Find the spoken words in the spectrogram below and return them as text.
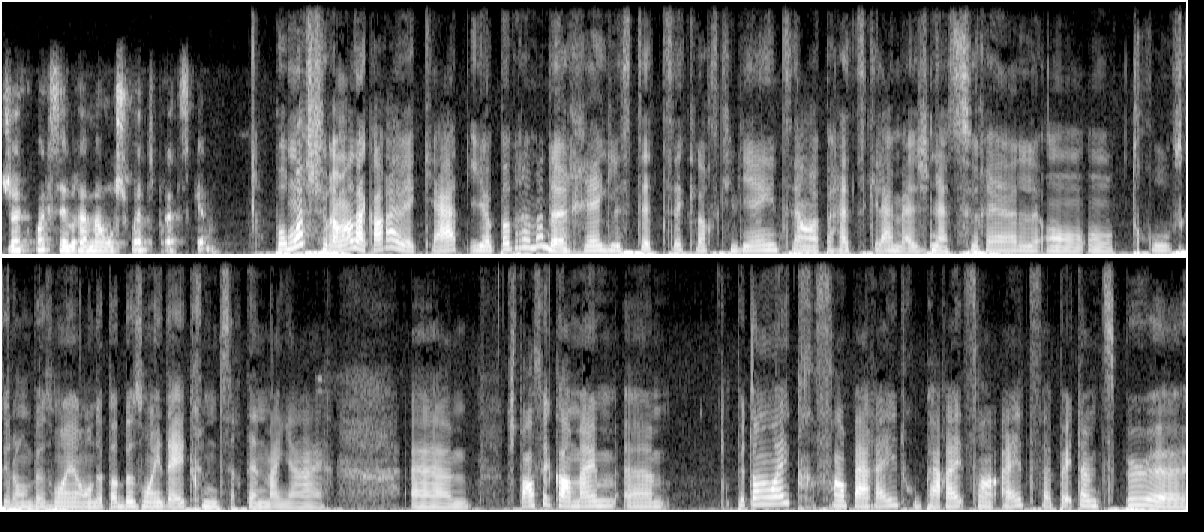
Je crois que c'est vraiment au choix du pratiquant. Pour moi, je suis vraiment d'accord avec Kat. Il n'y a pas vraiment de règles esthétiques lorsqu'il vient. On va pratiquer la magie naturelle, on, trouve ce que l'on a besoin, on n'a pas besoin d'être d'une certaine manière. Euh, je pense que quand même, euh, peut-on être sans paraître ou paraître sans être, ça peut être un petit peu euh,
